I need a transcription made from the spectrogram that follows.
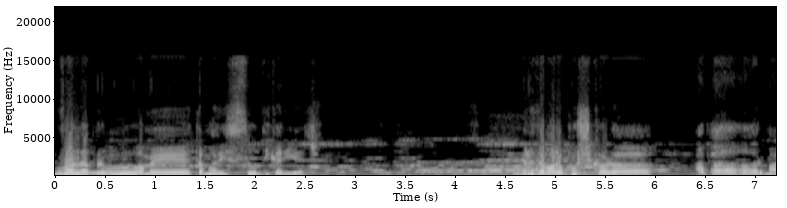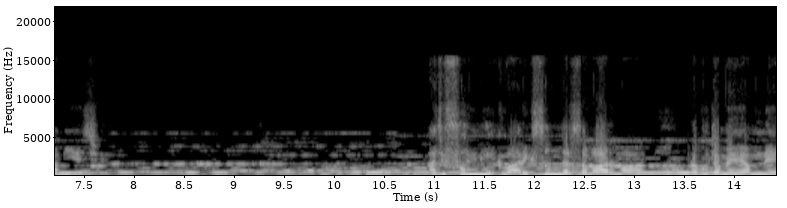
વલા પ્રભુ, અમે તમારી સ્તુતિ કરીએ છીએ. અને તમારો પુષ્કળ આભાર માનીએ છીએ. આજે ફરીને એકવાર એક સુંદર સવારમાં પ્રભુ તમે અમને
